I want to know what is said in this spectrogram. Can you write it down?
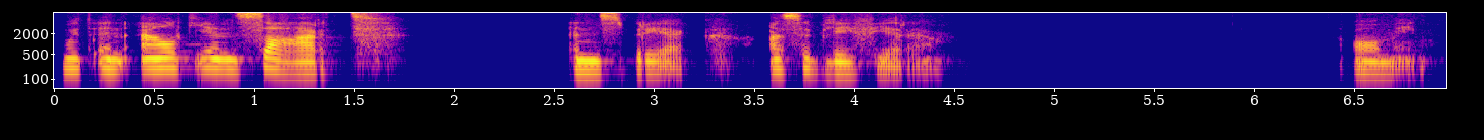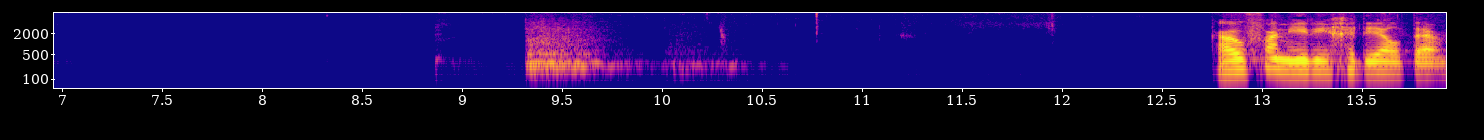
moet in elkeen se hart inspreek asseblief Here. Amen. Gou van hierdie gedeelte.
